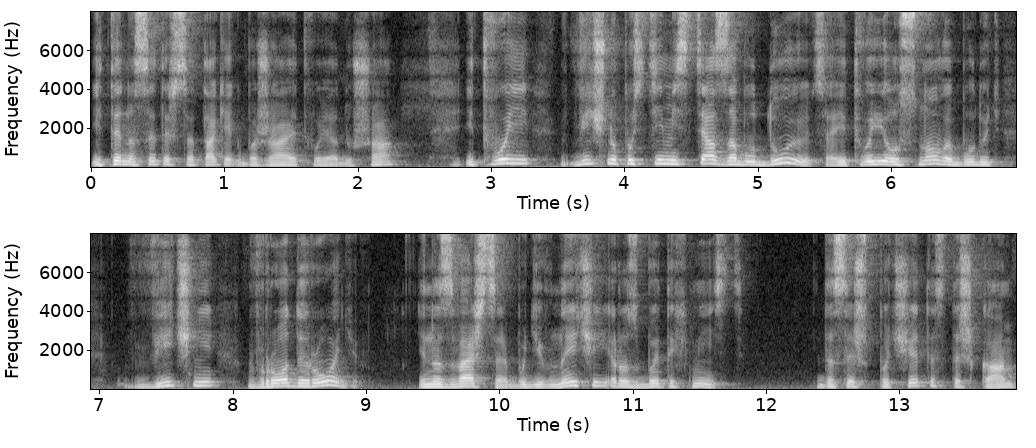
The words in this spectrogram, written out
І ти наситишся так, як бажає твоя душа, І твої вічно пусті місця забудуються, і твої основи будуть вічні вроди родів. І назвешся будівничий розбитих місць, і дасиш спочити стежкам.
